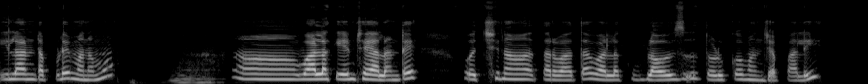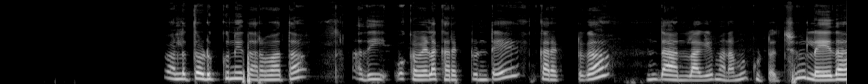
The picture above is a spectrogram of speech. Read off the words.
ఇలాంటప్పుడే మనము వాళ్ళకి ఏం చేయాలంటే వచ్చిన తర్వాత వాళ్ళకు బ్లౌజ్ తొడుక్కోమని చెప్పాలి. వాళ్ళు తొడుక్కుని తర్వాత అది ఒకవేళ కరెక్ట్ ఉంటే కరెక్ట్గా దానిలాగే మనము కుట్టచ్చు. లేదా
